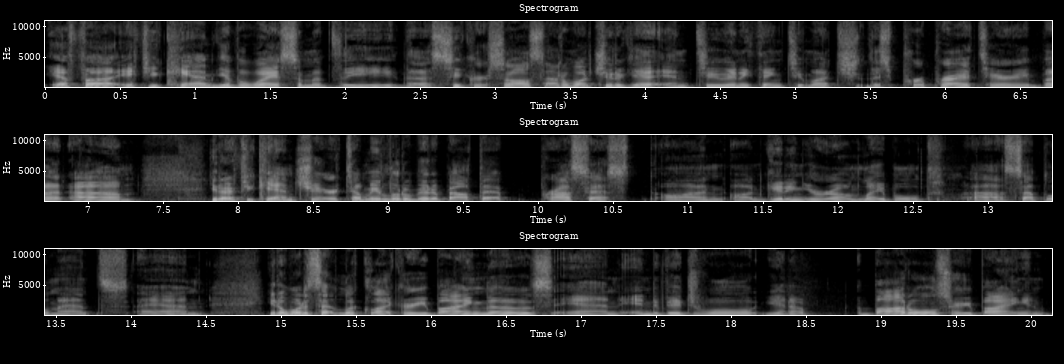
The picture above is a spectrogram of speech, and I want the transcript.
if uh, if you can give away some of the the secret sauce, I don't want you to get into anything too much this proprietary, but um, you know, if you can share, tell me a little bit about that process on on getting your own labeled uh, supplements, and you know, what does that look like? Are you buying those in individual, you know, bottles? Are you buying in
